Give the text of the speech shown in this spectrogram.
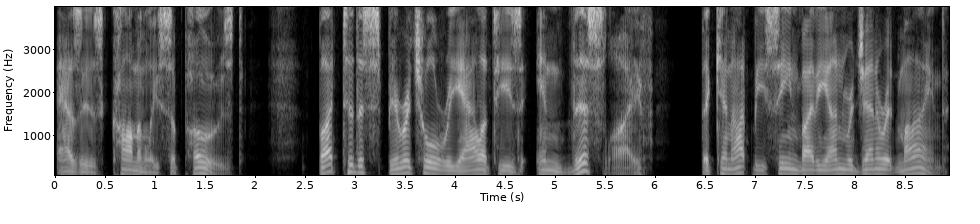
as is commonly supposed, but to the spiritual realities in this life that cannot be seen by the unregenerate mind,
